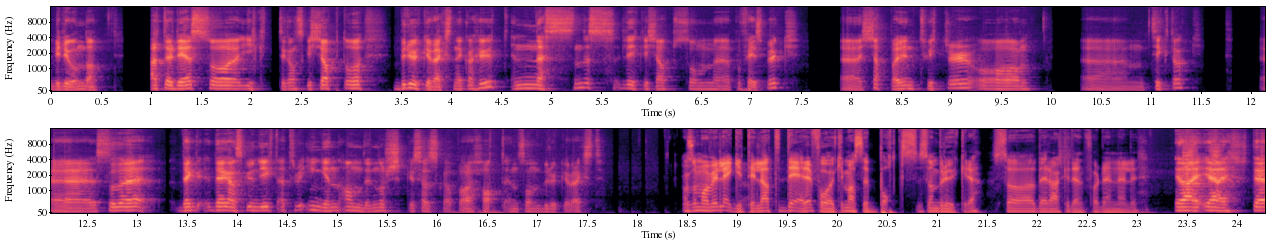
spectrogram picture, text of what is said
millionen. da. Etter det så gikk det ganske kjapt. Og brukerveksten i Kahoot er nesten like kjapp som på Facebook. Kjappere enn Twitter og TikTok. Så det, det, det, er ganske unikt. Jeg tror ingen andre norske selskaper har hatt en sånn brukervekst. Og så må vi legge til at dere får ikke masse bots som brukere, så dere har ikke den fordelen heller. Nei, ja, det,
